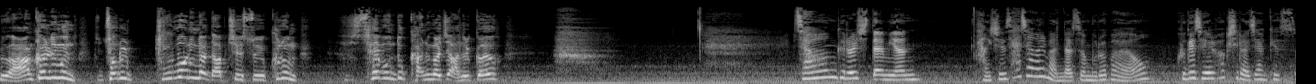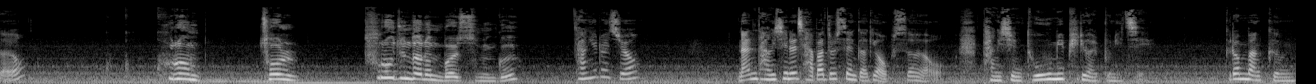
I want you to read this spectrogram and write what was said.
앙칼림은 저를 두 번이나 납치했어요. 그럼 세 번도 가능하지 않을까요? 정 그러시다면 당신 사장을 만나서 물어봐요. 그게 제일 확실하지 않겠어요? 그, 그럼 절 풀어준다는 말씀인가요? 당연하죠. 난 당신을 잡아둘 생각이 없어요. 당신 도움이 필요할 뿐이지. 그런 만큼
